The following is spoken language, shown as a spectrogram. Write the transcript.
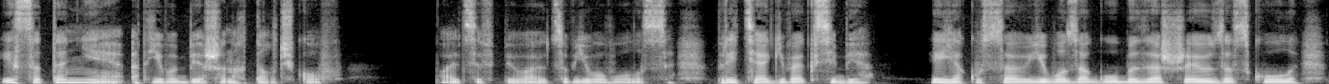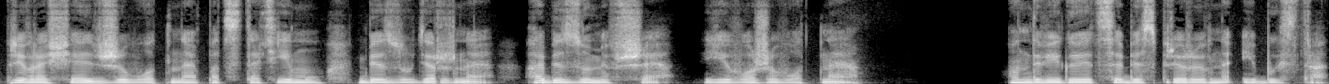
и сатанея от его бешеных толчков. Пальцы впиваются в его волосы, притягивая к себе, и я кусаю его за губы, за шею, за скулы, превращаясь в животное под стать ему, безудержное, обезумевшее его животное. Он двигается беспрерывно и быстро,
